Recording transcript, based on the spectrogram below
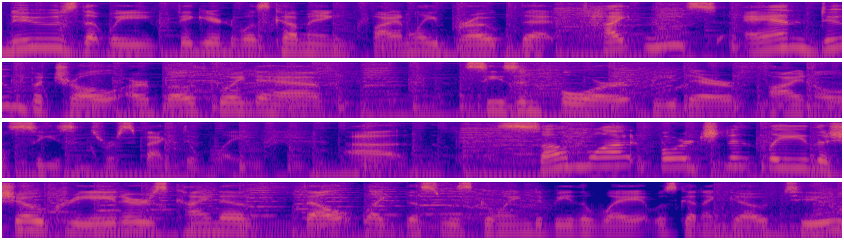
news that we figured was coming finally broke that Titans and Doom Patrol are both going to have season four be their final seasons, respectively. Uh, somewhat fortunately, the show creators kind of felt like this was going to be the way it was going to go too,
